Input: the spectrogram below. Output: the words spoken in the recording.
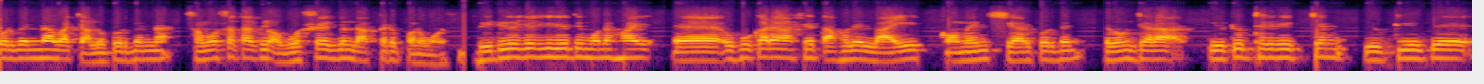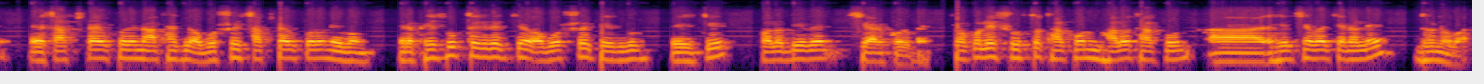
করবেন না বা চালু করবেন না। সমস্যা থাকলে অবশ্যই একজন ডাক্তারের পরামর্শ। ভিডিও যদি যদি মনে হয় উপকারে আসে, তাহলে লাইক কমেন্ট শেয়ার করবেন। এবং যারা ইউটিউব থেকে দেখছেন, ইউটিউবে সাবস্ক্রাইব করে না থাকলে অবশ্যই সাবস্ক্রাইব করুন এবং যারা ফেসবুক থেকে দেখছে, অবশ্যই ফেসবুক পেজটি ফলো দিবেন শেয়ার করবেন। সকলে সুস্থ থাকুন, ভালো থাকুন হেলথ সেবা চ্যানেলে ধন্যবাদ।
